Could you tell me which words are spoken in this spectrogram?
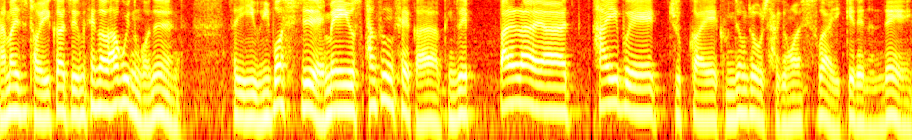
다만 이제 저희가 지금 생각하고 있는 거는 이 위버스 MAU 상승세가 굉장히 빨라야 하이브의 주가에 긍정적으로 작용할 수가 있게 되는데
